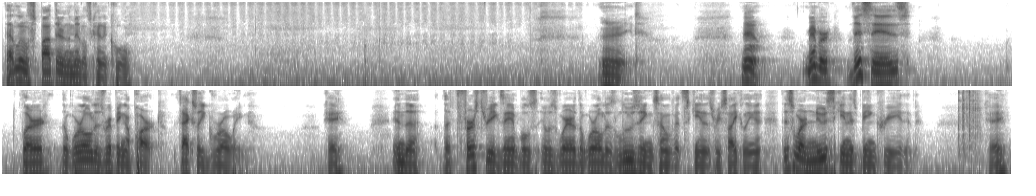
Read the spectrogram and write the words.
That little spot there in the middle is kind of cool. All right. Now, remember, this is where the world is ripping apart. It's actually growing. Okay? In the the first three examples, it was where the world is losing some of its skin, is recycling it. This is where new skin is being created. Okay?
